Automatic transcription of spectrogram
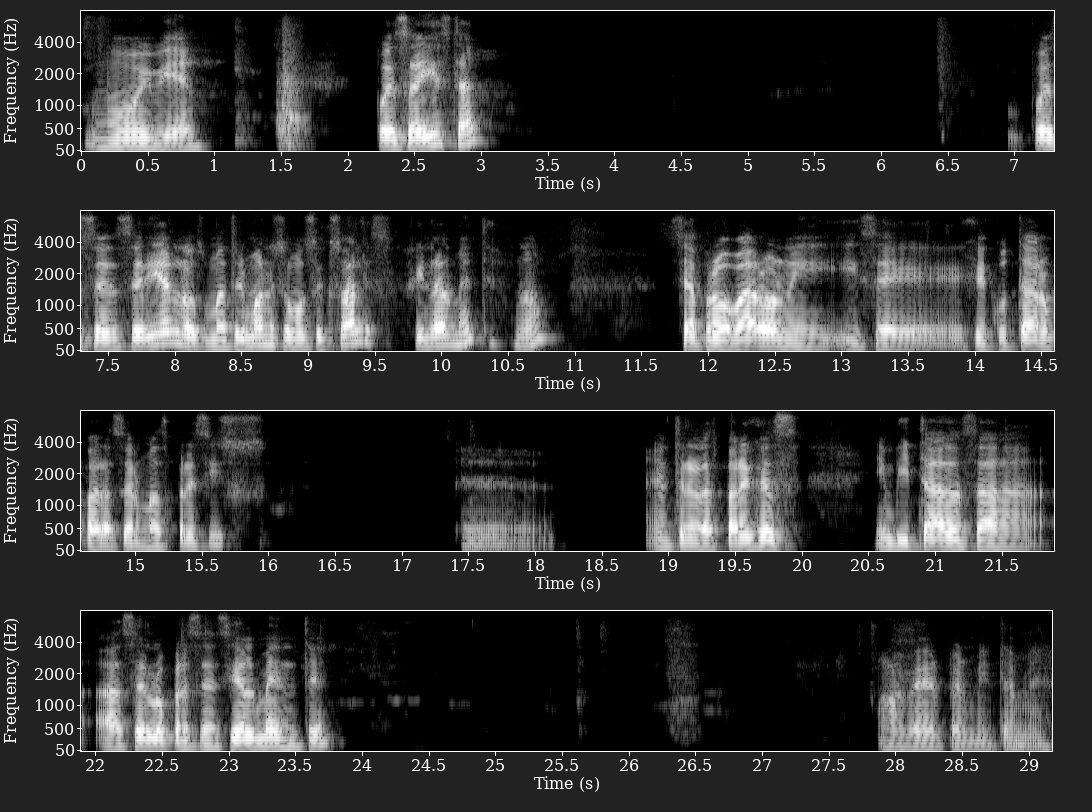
Muy bien. Pues ahí está. Pues eh, serían los matrimonios homosexuales, finalmente, ¿no? se aprobaron y, se ejecutaron para ser más precisos. Eh, entre las parejas invitadas a, hacerlo presencialmente. A ver, permítame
